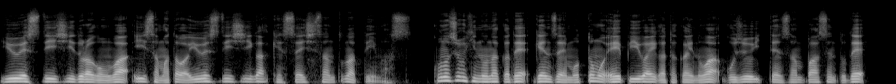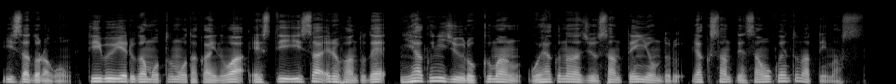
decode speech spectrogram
USDC ドラゴンはイーサまたは USDC が決済資産となっています。この商品の中で現在最も APY が高いのは51.3%でイーサドラゴン。TVL が最も高いのは ST イーサエレファントで226万573.4ドル、約3.3億円となっています。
